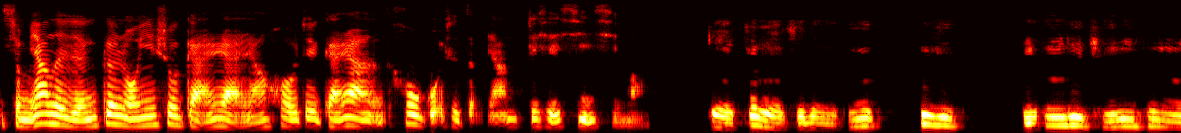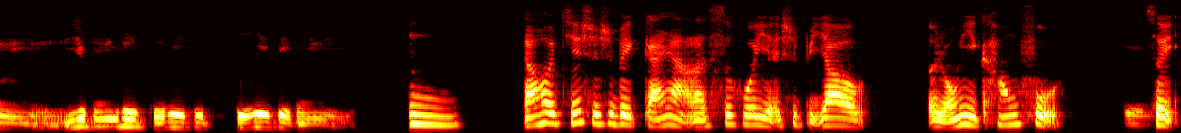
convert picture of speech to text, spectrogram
什么样的人更容易受感染，然后这感染后果是怎么样这些信息吗？对，这个知道，它就是抵抗力强的话，一般都不会被不会被感染。嗯，然后即使是被感染了，似乎也是比较。容易康复，对所以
